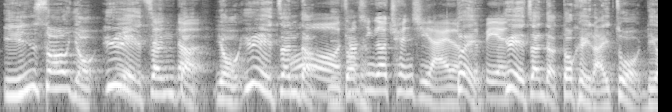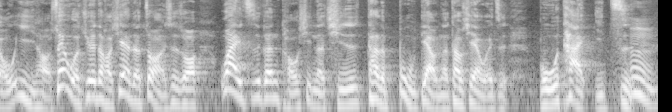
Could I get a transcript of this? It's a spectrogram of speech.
营收有月增的，有月增的，哦，张新哥圈起来了，对，月增的都可以来做留意哈，所以我觉得哈，现在的重点是说，外资跟投信呢，其实它的步调呢，到现在为止。不太一致，嗯，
